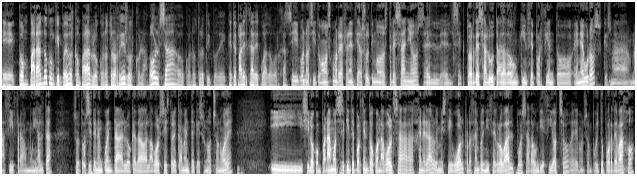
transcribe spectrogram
eh, comparando con quien podemos compararlo, con otros riesgos, con la bolsa o con otro tipo de... ¿Qué te parezca adecuado, Borja? Sí, bueno, si tomamos como referencia los últimos tres años, el, sector de salud ha dado un 15% en euros, que es una, cifra muy alta, sobre todo si tiene en cuenta lo que ha dado la bolsa históricamente, que es un 8-9. Y si lo comparamos ese 15% con la bolsa general, el MSCI World, por ejemplo, índice global, pues ha dado un 18, eh, un poquito por debajo.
